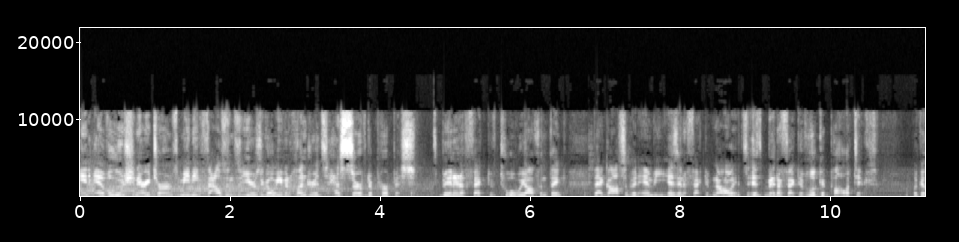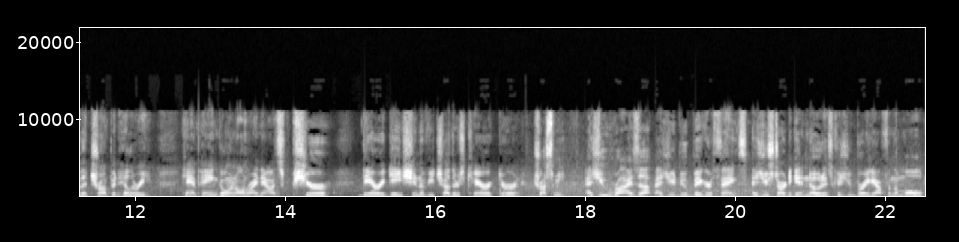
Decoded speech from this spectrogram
in evolutionary terms, meaning thousands of years ago, even hundreds, has served a purpose. It's been an effective tool. We often think that gossip and envy isn't effective. No, it's it's been effective. Look at politics. Look at the Trump and Hillary campaign going on right now. It's pure derogation of each other's character. And trust me, as you rise up, as you do bigger things, as you start to get noticed because you break out from the mold,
